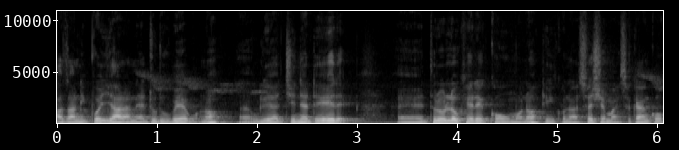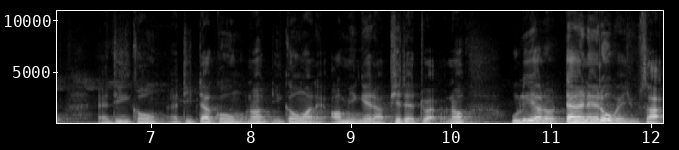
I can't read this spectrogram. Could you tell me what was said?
အာဇာနည်ဖွဲ့ရတာ ਨੇ အတူတူပဲပေါ့နော်အဲဦးလေးကဂျင်းနဲ့တယ်တဲ့အဲသူတို့လောက်ခဲ့တဲ့ဂုံးပေါ့နော်ဒီခုန16မိုင်စကန်ဂုံးအဲဒီဂုံးဒီတက်ဂုံးပေါ့နော်ဒီဂုံးကလည်းအောင်မြင်ခဲ့တာဖြစ်တဲ့အတွက်ပေါ့နော်ဦးလေးကတော့တန်တယ်လို့ပဲယူဆတယ်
